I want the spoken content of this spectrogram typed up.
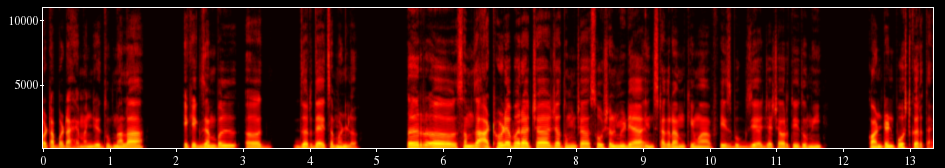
पटापट आहे. म्हणजे तुम्हाला एक एक्झाम्पल जर द्यायचं म्हणलं तर समजा आठवड्याभराच्या ज्या तुमच्या सोशल मीडिया इंस्टाग्राम किंवा फेसबुक जे ज्याच्यावरती तुम्ही कॉन्टेंट पोस्ट करताय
